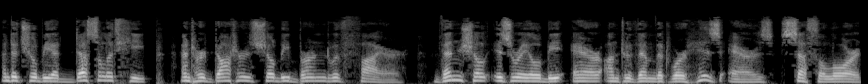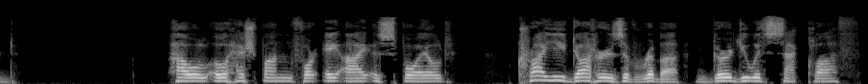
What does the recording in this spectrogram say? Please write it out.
And it shall be a desolate heap, and her daughters shall be burned with fire. Then shall Israel be heir unto them that were his heirs, saith the Lord. Howl, O Heshbon, for Ai is spoiled. Cry ye daughters of Rabbah, gird you with sackcloth,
